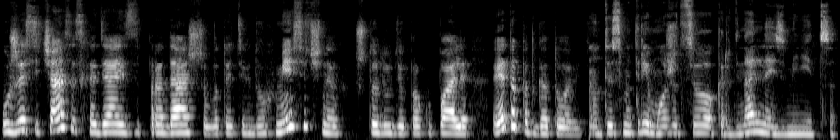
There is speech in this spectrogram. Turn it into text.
уже сейчас, исходя из продаж вот этих двухмесячных, что люди покупают, покупали, это подготовить. Ну ты смотри, может все кардинально измениться.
